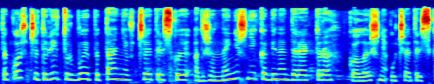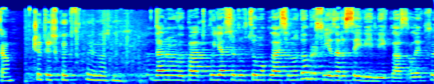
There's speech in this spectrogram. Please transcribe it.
Також вчителів турбує питання вчительської, адже нинішній кабінет директора колишня учительська. Вчительської як такої у нас немає. В даному випадку я сиджу в цьому класі. Ну добре, що є зараз цей вільний клас, але якщо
